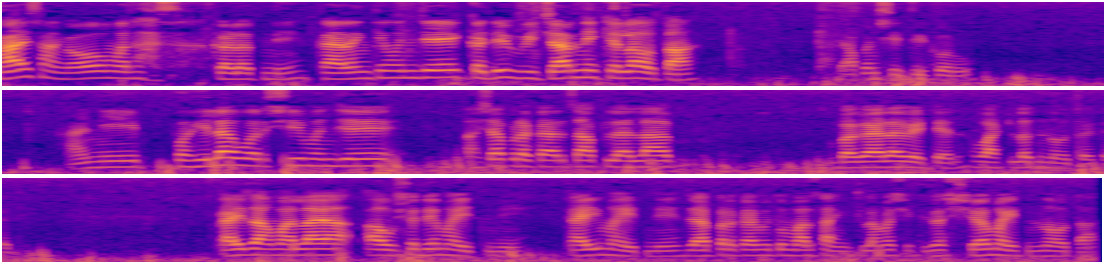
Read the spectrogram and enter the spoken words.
काय सांगावं मला कळत नाही. कारण की म्हणजे कधी विचार नाही केला होता की आपण शेती करू. आणि पहिल्या वर्षी म्हणजे अशा प्रकारचं आपल्याला बघायला भेटेल वाटलंच नव्हतं कधी. काहीच आम्हाला औषधे माहीत नाही काही माहीत नाही. ज्या प्रकारे मी तुम्हाला सांगितलं मला शेतीचा श माहीत नव्हता.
